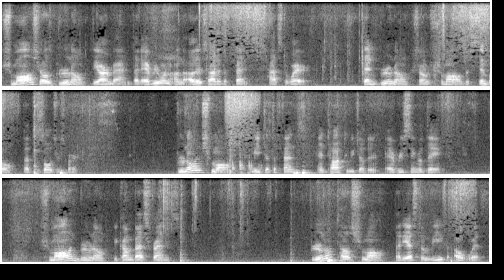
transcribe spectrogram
Shmuel shows Bruno the armband that everyone on the other side of the fence has to wear. Then Bruno shows Shmuel the symbol that the soldiers wear. Bruno and Shmuel meet at the fence and talk to each other every single day. Shmuel and Bruno become best friends. Bruno tells Shmuel that he has to leave Outwith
